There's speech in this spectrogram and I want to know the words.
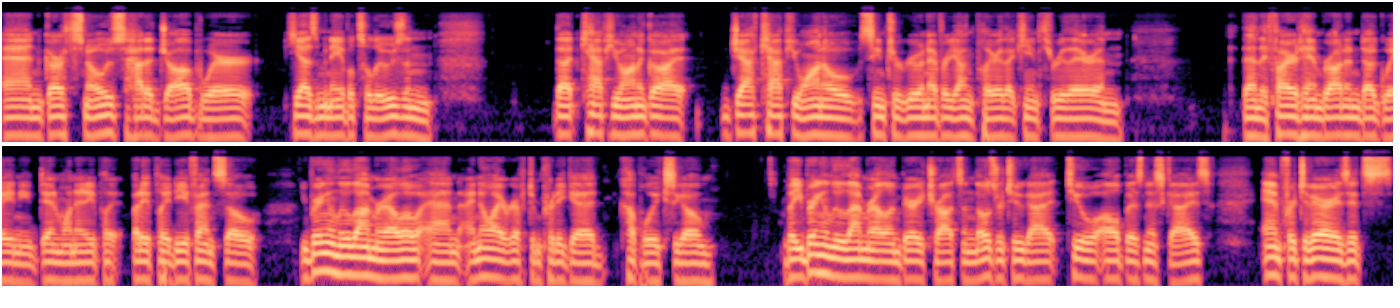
and Garth Snow's had a job where he hasn't been able to lose, and that Capuano guy, Jack Capuano, seemed to ruin every young player that came through there, and then they fired him, brought in Doug Weight, and he didn't want anybody to play defense. So you bring in Lou Lamoriello, and I know I ripped him pretty good a couple weeks ago, but you bring in Lou Lamoriello and Barry Trotz, and those are two guy, two all business guys. And for Tavares, it's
